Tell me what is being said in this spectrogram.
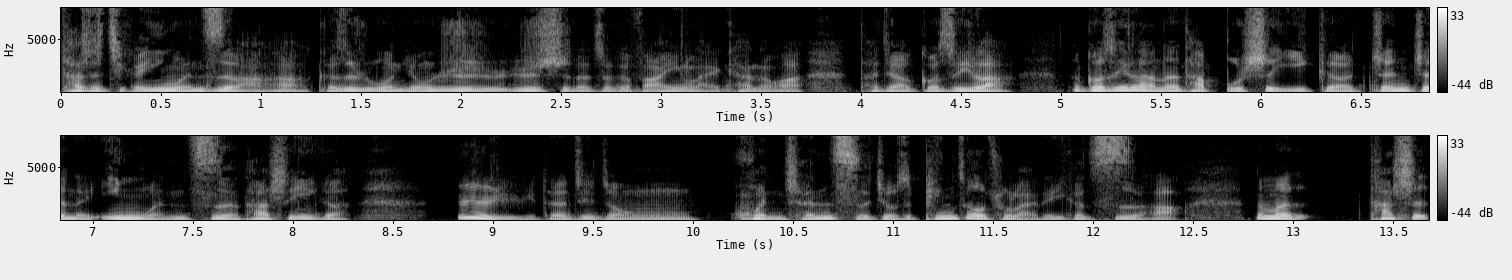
它是几个英文字了哈。可是如果你用日日式的这个发音来看的话，它叫 Godzilla。那 Godzilla 呢，它不是一个真正的英文字，它是一个日语的这种混成词，就是拼凑出来的一个字啊。那么它是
